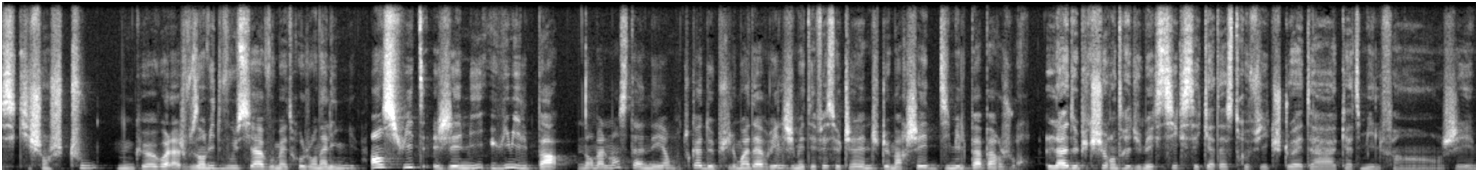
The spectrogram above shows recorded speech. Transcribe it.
ce qui change tout. Donc euh, voilà, je vous invite vous aussi à vous mettre au journaling. Ensuite, j'ai mis 8000 pas. Normalement, cette année, en tout cas depuis le mois d'avril, je m'étais fait ce challenge de marcher 10 000 pas par jour. Là, depuis que je suis rentrée du Mexique, c'est catastrophique. Je dois être à 4000. Enfin, j'ai.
